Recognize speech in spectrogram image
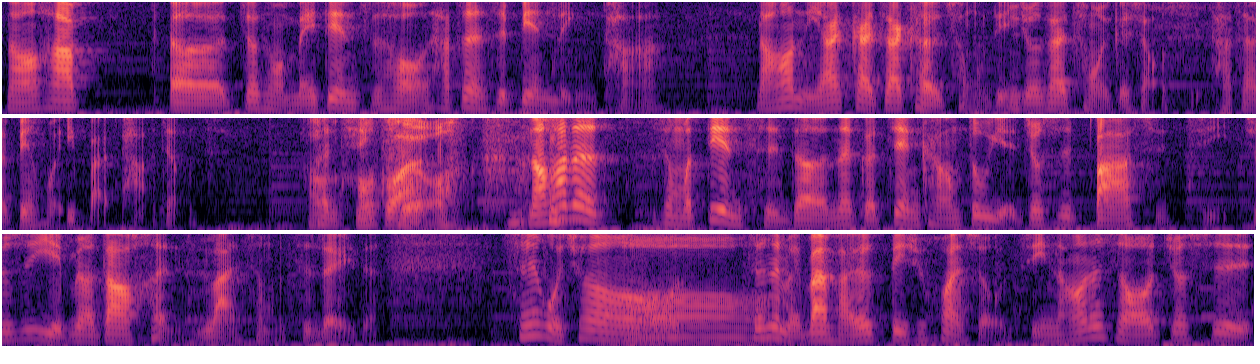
然后它呃叫什么没电之后，它真的是变零趴。然后你要再再开始充电，就再充一个小时，它才变回一百帕这样子，很奇怪哦。然后它的什么电池的那个健康度，也就是八十几，就是也没有到很烂什么之类的。所以我就真的没办法，就必须换手机。然后那时候就是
